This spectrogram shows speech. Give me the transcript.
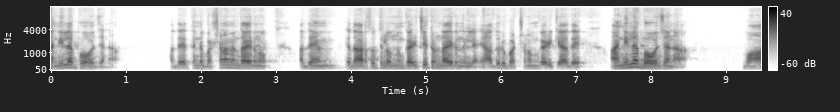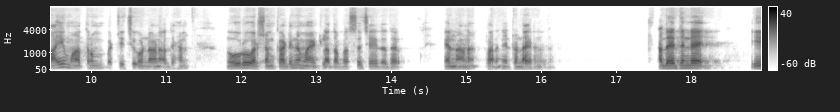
അനിലഭോജന. അദ്ദേഹത്തിന്റെ ഭക്ഷണം എന്തായിരുന്നു? അദ്ദേഹം യഥാർത്ഥത്തിൽ ഒന്നും കഴിച്ചിട്ടുണ്ടായിരുന്നില്ല. യാതൊരു ഭക്ഷണവും കഴിക്കാതെ അനിലഭോജന വായു മാത്രം ഭക്ഷിച്ചുകൊണ്ടാണ് അദ്ദേഹം നൂറു വർഷം കഠിനമായിട്ടുള്ള തപസ് ചെയ്തത് എന്നാണ് പറഞ്ഞിട്ടുണ്ടായിരുന്നത്. അദ്ദേഹത്തിന്റെ ഈ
